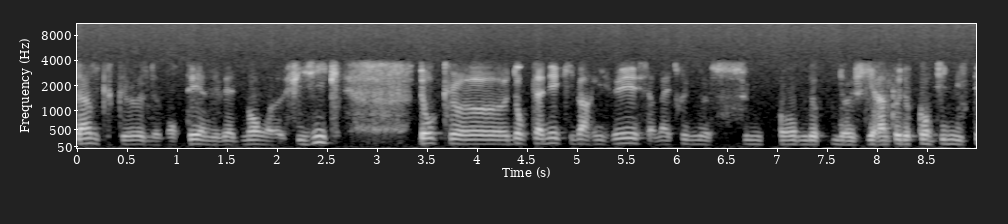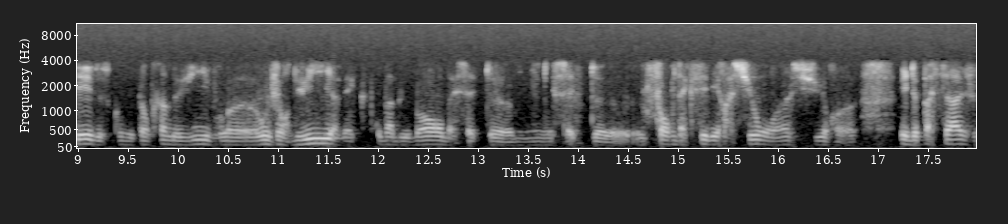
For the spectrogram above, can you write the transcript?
simple que de monter un événement physique. Donc, euh, donc l'année qui va arriver, ça va être une, une forme de, de, je dirais un peu de continuité de ce qu'on est en train de vivre euh, aujourd'hui, avec probablement bah, cette, euh, cette forme d'accélération hein, sur et de passage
